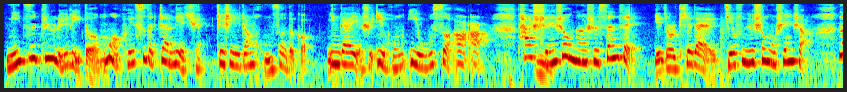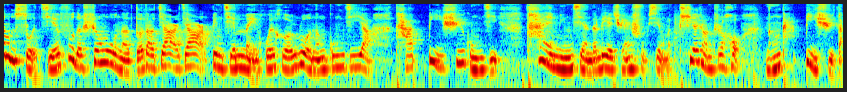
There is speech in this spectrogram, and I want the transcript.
尼兹之旅》里的莫奎斯的战猎犬，这是一张红色的狗，应该也是一红一无色二二。它神兽呢是三费，也就是贴在劫富于生物身上。那么所劫富的生物呢，得到加二加二，并且每回合若能攻击呀，它必须攻击。太明显的猎犬属性了，贴上之后能打必须打，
